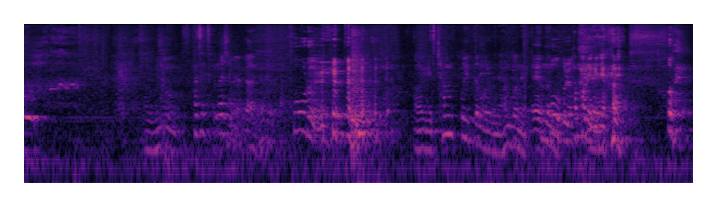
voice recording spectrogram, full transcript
운 동 하체 끝나시면 약간 호흡을. 어, 이게 참고 있던 걸 그냥 한 번에 네, 푸는 호흡을 한 번에 그냥.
